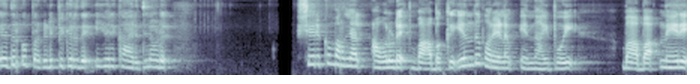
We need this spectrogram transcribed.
എതിർപ്പ് പ്രകടിപ്പിക്കരുത് ഈ ഒരു കാര്യത്തിനോട്. ശരിക്കും പറഞ്ഞാൽ അവളുടെ ബാബക്ക് എന്ത് പറയണം എന്നായിപ്പോയി. ബാബ നേരെ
